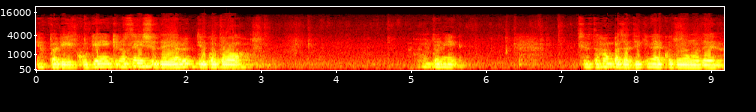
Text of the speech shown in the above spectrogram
やっぱりこう現役の選手でやるっていうことは本当に中途半端じゃできないことなので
